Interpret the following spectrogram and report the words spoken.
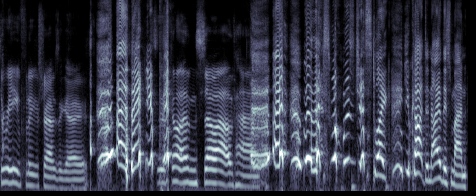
three Flukestravs ago. and then you It's gotten so out of hand. but this one was just like you can't deny this man.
